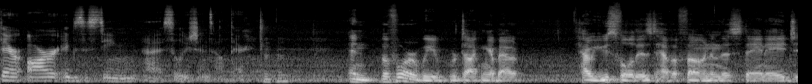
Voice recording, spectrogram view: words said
there are existing uh, solutions out there mm-hmm. and before we were talking about how useful it is to have a phone in this day and age.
